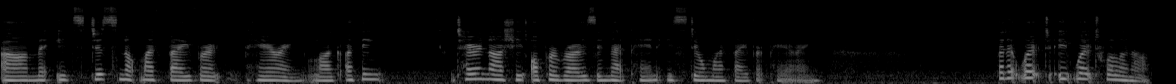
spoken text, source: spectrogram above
Um, it's just not my favourite pairing. Like, I think Teranishi Opera Rose in that pen is still my favourite pairing. But it worked, it worked well enough.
